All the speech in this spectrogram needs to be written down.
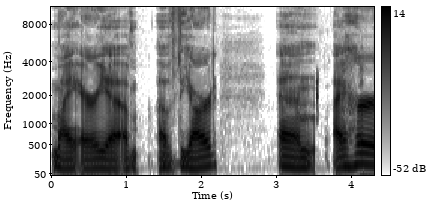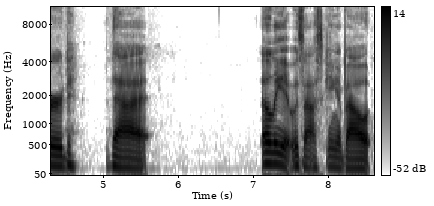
my area of of the yard, and I heard that Elliot was asking about,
